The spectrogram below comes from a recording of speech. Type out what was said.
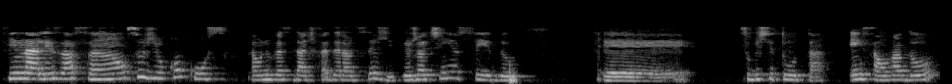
finalização, surgiu o concurso para a Universidade Federal de Sergipe. Eu já tinha sido é, substituta em Salvador,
